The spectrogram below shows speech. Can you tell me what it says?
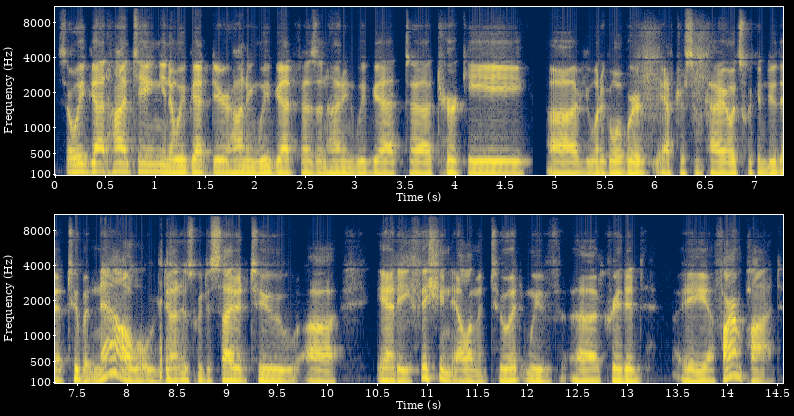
So we've got hunting, you know, we've got deer hunting, we've got pheasant hunting, we've got uh, turkey. Uh, if you want to go over after some coyotes, we can do that too. But now what we've done is we decided to uh, add a fishing element to it. We've uh, created a farm pond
